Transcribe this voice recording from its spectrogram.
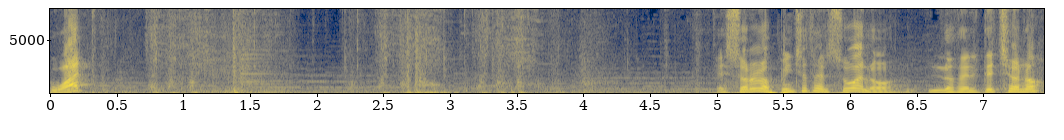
¿What? Es solo los pinchos del suelo Los del techo no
